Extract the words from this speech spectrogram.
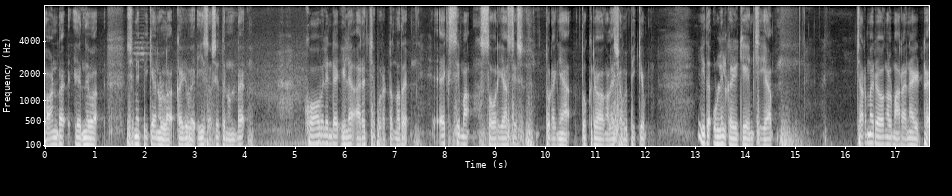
പാണ്ട എന്നിവ ശമിപ്പിക്കാനുള്ള കഴിവ് ഈ സസ്യത്തിനുണ്ട്. കോവലിന്റെ ഇല അരച്ച് പുരട്ടുന്നത് എക്സിമ സോറിയാസിസ് തുടങ്ങിയ ത്വക്ക് രോഗങ്ങളെ ശമിപ്പിക്കും. ഇത് ഉള്ളിൽ കഴിക്കുകയും ചെയ്യാം. ചർമ്മരോഗങ്ങൾ മാറാനായിട്ട്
